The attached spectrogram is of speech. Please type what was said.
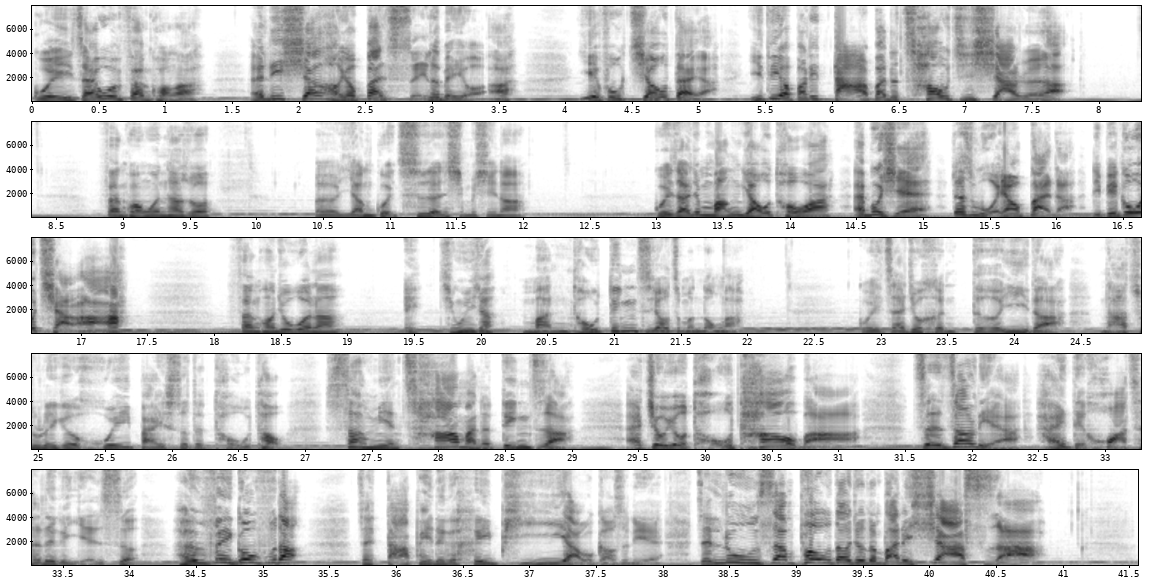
鬼宅问范狂啊。哎，你想好要扮谁了没有啊？叶枫交代啊，一定要把你打扮的超级吓人啊！范狂问他说：“呃，养鬼吃人行不行啊？”鬼宅就忙摇头啊，哎，不行，那是我要扮的，你别跟我抢啊啊！范狂就问啊，哎，请问一下，满头钉子要怎么弄啊？鬼宅就很得意的拿出了一个灰白色的头套，上面插满了钉子啊。哎，就用头套吧，整张脸啊还得画成那个颜色，很费功夫的。再搭配那个黑皮衣啊，我告诉你，在路上碰到就能把你吓死啊！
